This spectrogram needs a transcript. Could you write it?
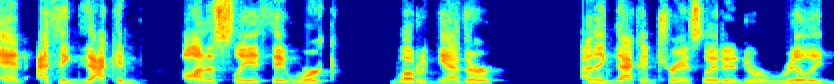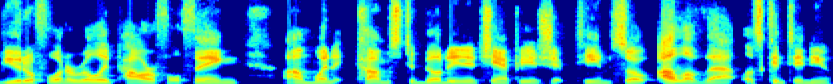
and I think that can honestly, if they work well together, I think that can translate into a really beautiful and a really powerful thing um, when it comes to building a championship team. So I love that. Let's continue.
